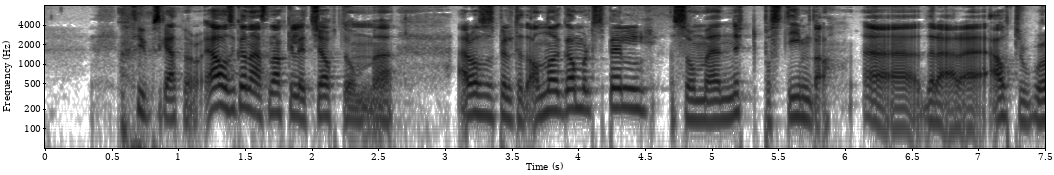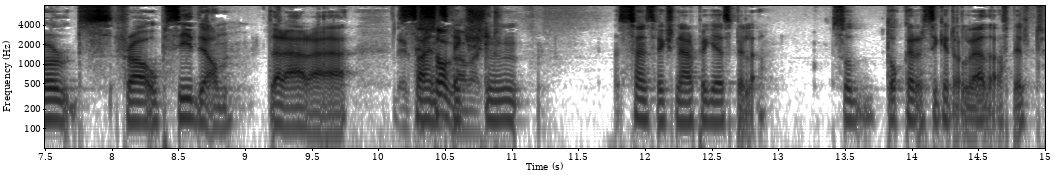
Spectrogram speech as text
typisk Atmore. Ja, og så kan jeg snakke litt kjapt om eh, Jeg har også spilt et annet gammelt spill som er nytt på Steam, da. Eh, Det der Outer Worlds fra Obsidian. Det der science fiction Science fiction RPG-spillet. Så dere sikkert allerede har spilt.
